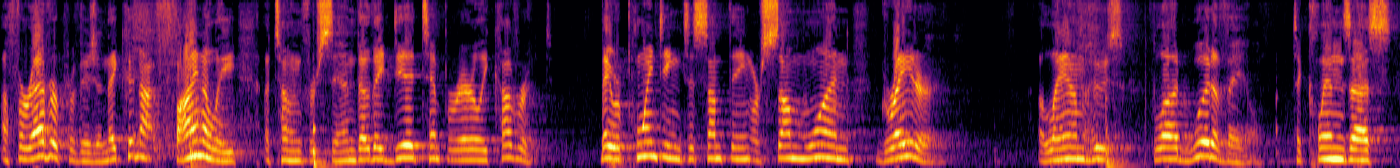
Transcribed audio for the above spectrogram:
a forever provision. They could not finally atone for sin, though they did temporarily cover it. They were pointing to something or someone greater, a lamb whose blood would avail to cleanse us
